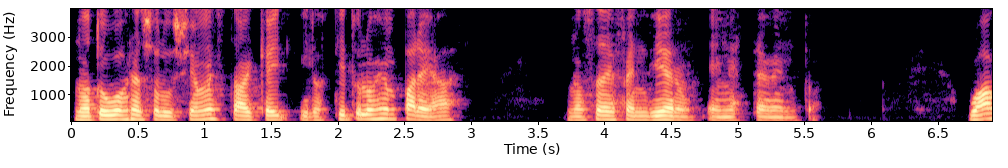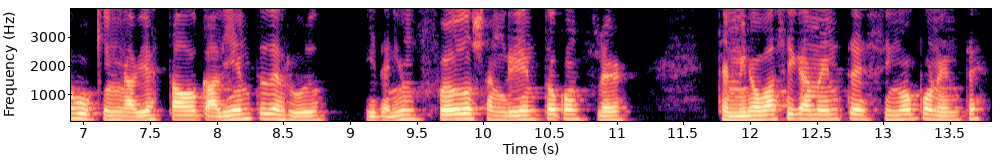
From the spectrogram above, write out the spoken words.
no tuvo resolución en Starcade y los títulos en parejas no se defendieron en este evento. Wahoo, quien había estado caliente de rudo y tenía un feudo sangriento con Flair, terminó básicamente sin oponente,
